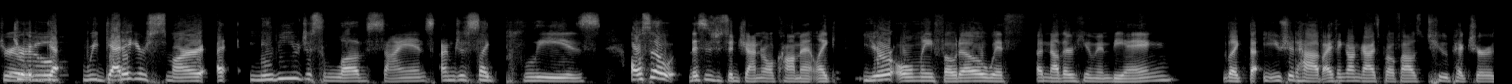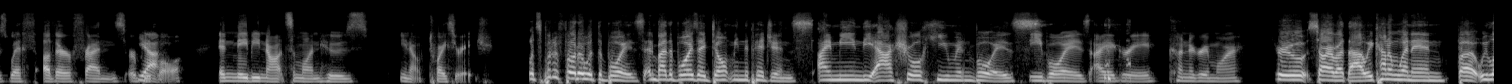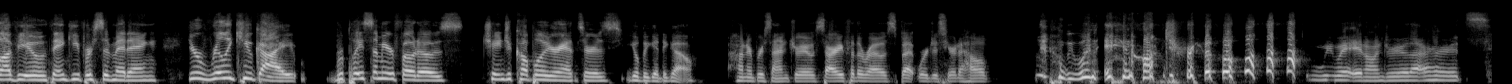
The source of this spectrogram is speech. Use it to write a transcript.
Drew, Drew. We, get, we get it. You're smart. Uh, maybe you just love science. I'm just like, please. Also, this is just a general comment. Like, your only photo with another human being, like that, you should have. I think on guys' profiles, two pictures with other friends or Yeah. people, and maybe not someone who's you know twice your age. Let's put a photo with the boys. And by the boys, I don't mean the pigeons. I mean the actual human boys. E boys, I agree. Couldn't agree more. Drew, sorry about that. We kind of went in, but we love you. Thank you for submitting. You're a really cute guy. Replace some of your photos, change a couple of your answers. You'll be good to go. Hundred percent, Drew. Sorry for the roast, but we're just here to help. we went in on Drew. We went in on Drew. That hurts.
